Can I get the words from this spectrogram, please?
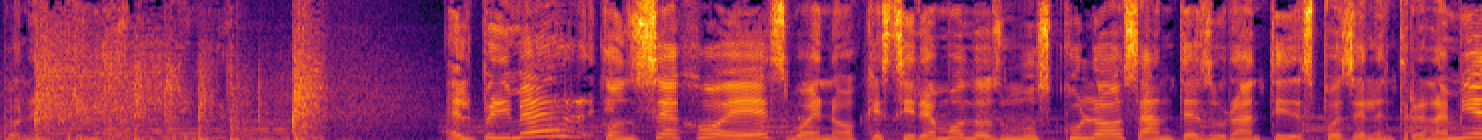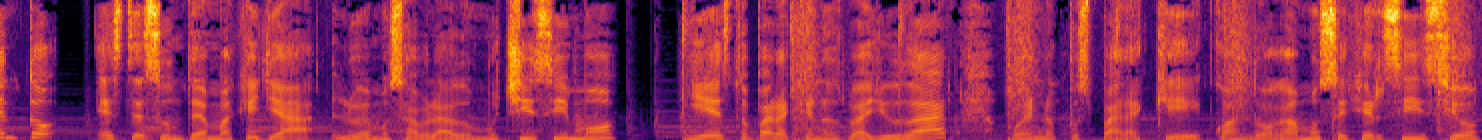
con el primero. El primero. El primer consejo es, bueno, que estiremos los músculos antes, durante y después del entrenamiento. Este es un tema que ya lo hemos hablado muchísimo. ¿Y esto para qué nos va a ayudar? Bueno, pues para que cuando hagamos ejercicio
